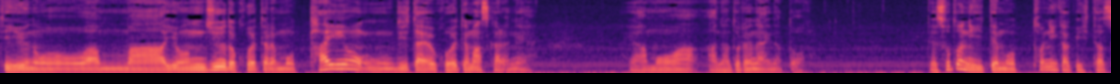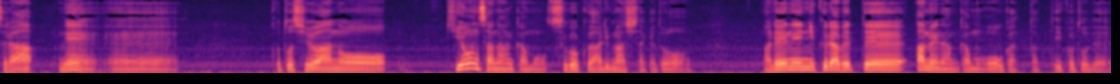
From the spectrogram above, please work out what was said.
ていうのはまあ40度超えたらもう体温自体を超えてますからね。いやもう侮れないなと。で外にいてもとにかくひたすらねえー、今年はあの気温差なんかもすごくありましたけど、まあ、例年に比べて雨なんかも多かったっていうことで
